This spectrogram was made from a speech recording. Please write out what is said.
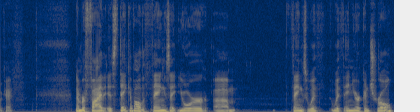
Okay. Number five is think of all the things that your um, things with within your control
